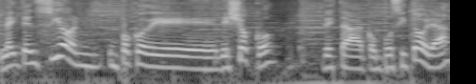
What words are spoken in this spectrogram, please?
La intención, un poco de, de Yoko, de esta compositora,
